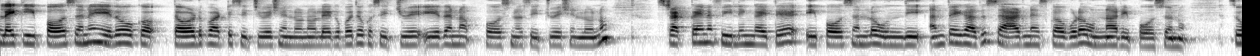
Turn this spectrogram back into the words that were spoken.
లైక్ ఈ పర్సన్ ఏదో ఒక థర్డ్ పార్టీ సిచ్యువేషన్లోనో లేకపోతే ఒక సిచ్యువే ఏదైనా పర్సనల్ సిచ్యువేషన్లోనో స్ట్రక్ అయిన ఫీలింగ్ అయితే ఈ పర్సన్లో ఉంది. అంతేకాదు సాడ్నెస్గా కూడా ఉన్నారు ఈ పర్సను. సో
